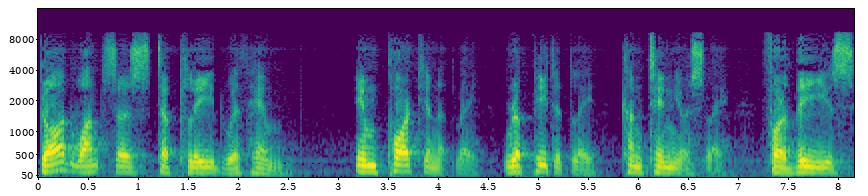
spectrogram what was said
God wants us to plead with Him importunately, repeatedly, continuously for these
